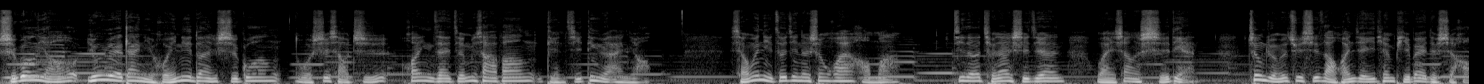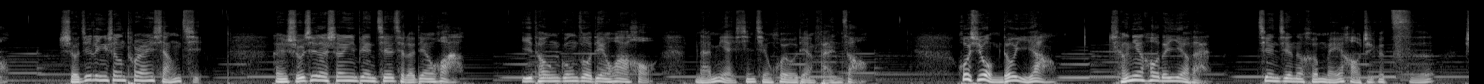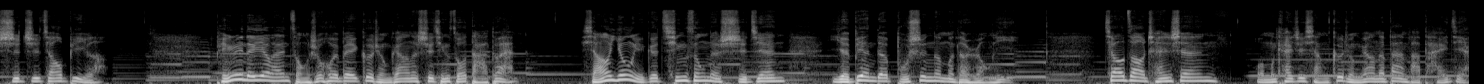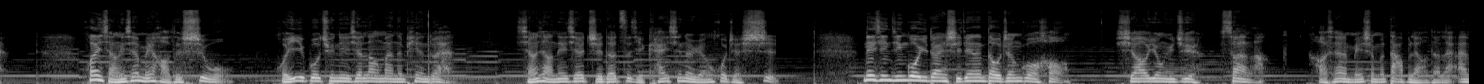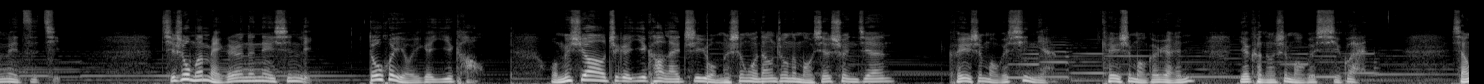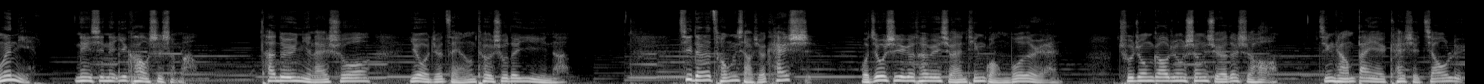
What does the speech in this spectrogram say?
时光谣，音乐带你回那段时光。我是小直，欢迎在节目下方点击订阅按钮。想问你最近的生活还好吗？记得前段时间晚上十点，正准备去洗澡缓解一天疲惫的时候，手机铃声突然响起，很熟悉的声音便接起了电话。一通工作电话后，难免心情会有点烦躁。或许我们都一样，成年后的夜晚，渐渐的和“美好”这个词失之交臂了。平日的夜晚总是会被各种各样的事情所打断，想要拥有一个轻松的时间，也变得不是那么的容易。焦躁缠身，我们开始想各种各样的办法排解，幻想一些美好的事物，回忆过去那些浪漫的片段。想想那些值得自己开心的人或者事，内心经过一段时间的斗争过后，需要用一句“算了，好像也没什么大不了的”来安慰自己。其实我们每个人的内心里，都会有一个依靠，我们需要这个依靠来治愈我们生活当中的某些瞬间，可以是某个信念，可以是某个人，也可能是某个习惯。想问你，内心的依靠是什么？它对于你来说又有着怎样特殊的意义呢？记得从小学开始，我就是一个特别喜欢听广播的人。初中、高中升学的时候，经常半夜开始焦虑。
